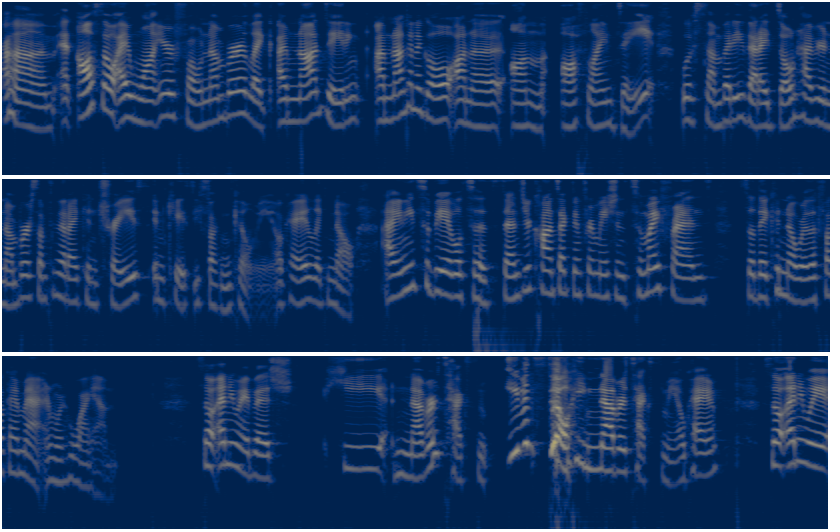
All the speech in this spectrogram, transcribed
Um, and also I want your phone number. Like I'm not dating I'm not gonna go on a on offline date with somebody that I don't have your number, something that I can trace in case you fucking kill me. Okay? Like no. I need to be able to send your contact information to my friends so they can know where the fuck I'm at and who I am. So anyway, bitch, he never texts me. Even still, he never texts me, okay? So anyway,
